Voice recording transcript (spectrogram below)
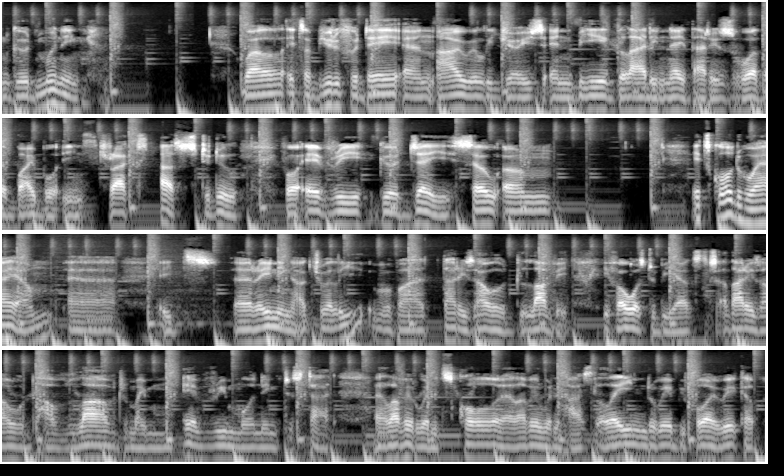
and good morning. Well, it's a beautiful day, and I will rejoice and be glad in it. That is what the Bible instructs us to do for every good day. So, um, it's called Who I Am. Uh, it's uh, raining actually, but that is how I would love it. If I was to be asked, that is how I would have loved my every morning to start. I love it when it's cold. I love it when it has rained away before I wake up,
